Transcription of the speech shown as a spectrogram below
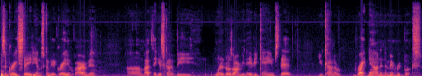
It's a great stadium. It's going to be a great environment. Um, I think it's going to be one of those Army Navy games that you kind of write down in the memory books.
